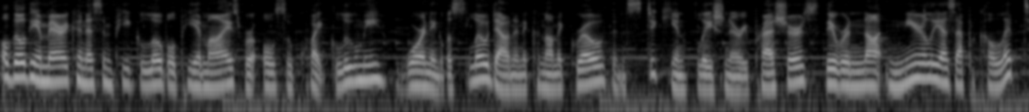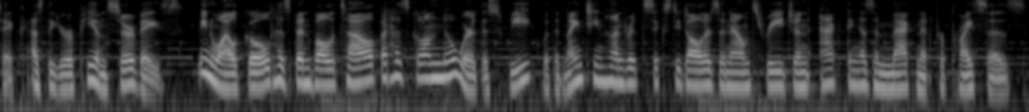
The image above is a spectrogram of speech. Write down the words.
Although the American S&P global PMIs were also quite gloomy, warning of a slowdown in economic growth and sticky inflationary pressures, they were not nearly as apocalyptic as the European surveys. Meanwhile, gold has been volatile but has gone nowhere this week, with the $1,960 an ounce region acting as a magnet for prices.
